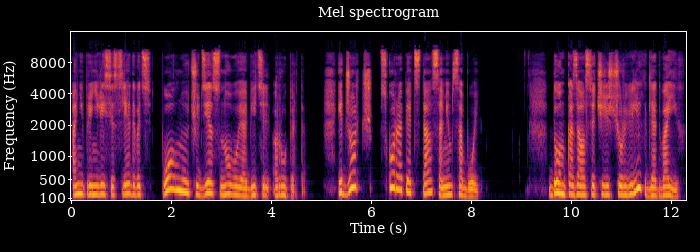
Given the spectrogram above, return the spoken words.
Они принялись исследовать полную чудес новую обитель Руперта и Джордж скоро опять стал самим собой. Дом казался чересчур велик для двоих,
